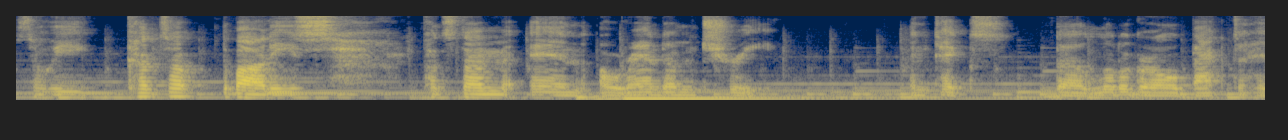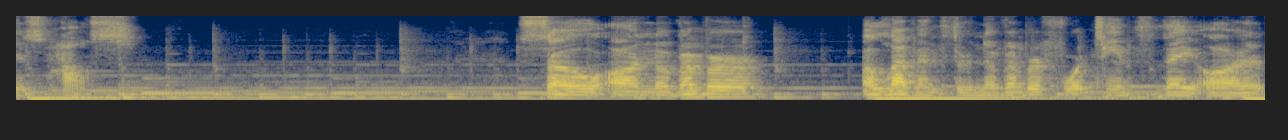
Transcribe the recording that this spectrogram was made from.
So he cuts up the bodies, puts them in a random tree, and takes the little girl back to his house. So on November 11th through November 14th, they are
